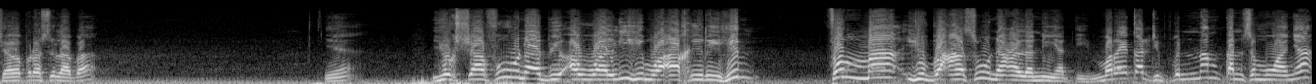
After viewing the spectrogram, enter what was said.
Jawab Rasul apa? Ya. Yukshafuna bi awalihim wa akhirihim Thumma yub'asuna ala niyati. Mereka dibenamkan semuanya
